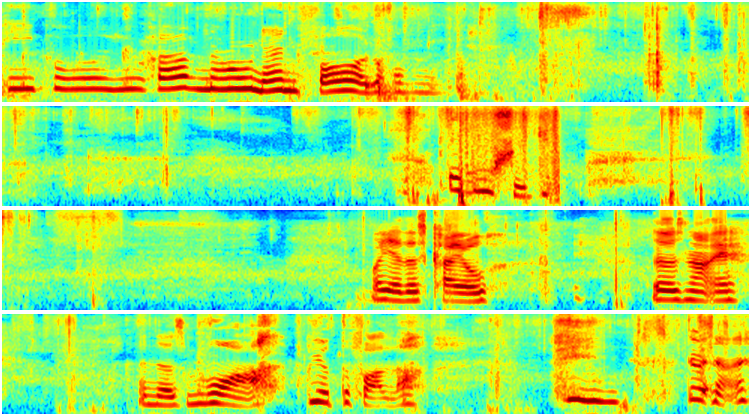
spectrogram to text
people you have known and follow me. Oh shit. Oh yeah, there's Kyle. There's Natty. And there's moi. Beautiful. do it, Natty.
